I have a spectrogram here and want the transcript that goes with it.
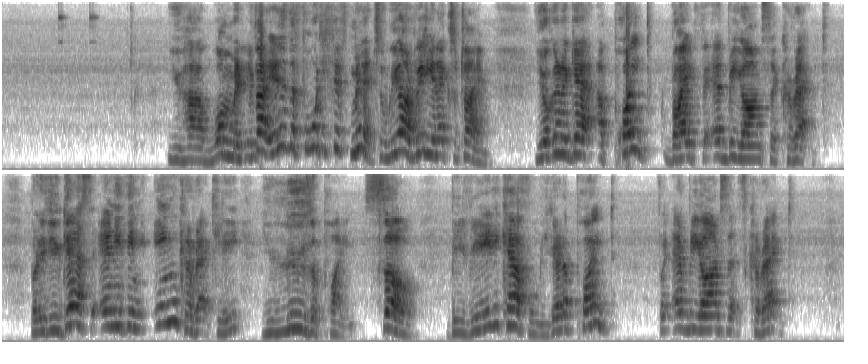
you have one minute. In fact, it is the 45th minute, so we are really in extra time. You're going to get a point right for every answer correct. But if you guess anything incorrectly, you lose a point. So, be really careful. You get a point for every answer that's correct,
